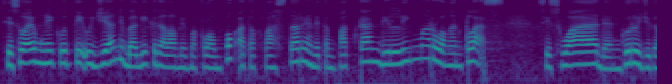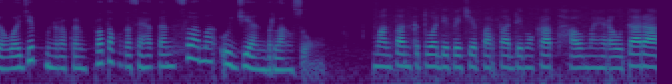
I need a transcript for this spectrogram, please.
Siswa yang mengikuti ujian dibagi ke dalam lima kelompok atau klaster yang ditempatkan di lima ruangan kelas. Siswa dan guru juga wajib menerapkan protokol kesehatan selama ujian berlangsung. Mantan Ketua DPC Partai Demokrat Halmahera Utara,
